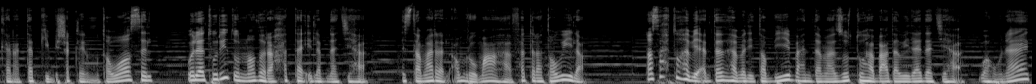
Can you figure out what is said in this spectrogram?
كانت تبكي بشكل متواصل ولا تريد النظر حتى إلى ابنتها. استمر الأمر معها فترة طويلة. نصحتها بأن تذهب لطبيب عندما زرتها بعد ولادتها وهناك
